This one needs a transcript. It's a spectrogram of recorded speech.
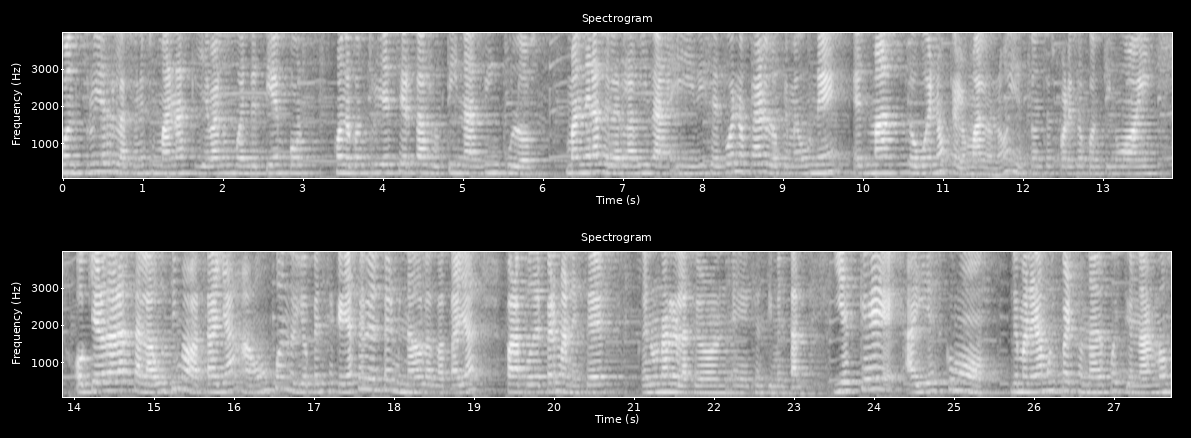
construyes relaciones humanas que llevan un buen de tiempo, cuando construyes ciertas rutinas, vínculos, maneras de ver la vida y dices, bueno, claro, lo que me une es más lo bueno que lo malo, ¿no? Y entonces por eso continúo ahí. O quiero dar hasta la última batalla, aun cuando yo pensé que ya se habían terminado las batallas, para poder permanecer en una relación eh, sentimental. Y es que ahí es como de manera muy personal cuestionarnos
